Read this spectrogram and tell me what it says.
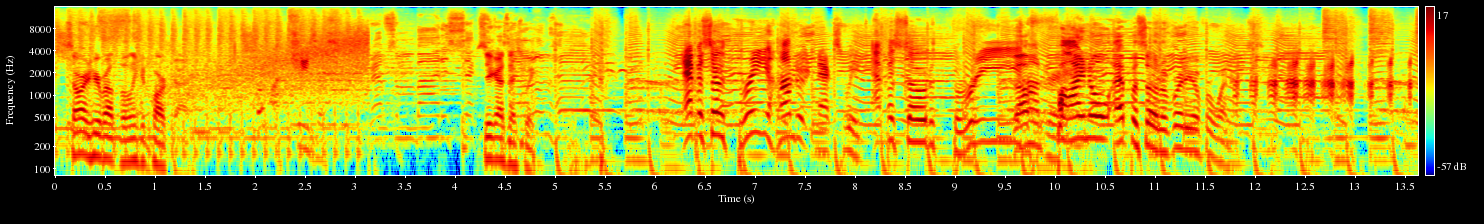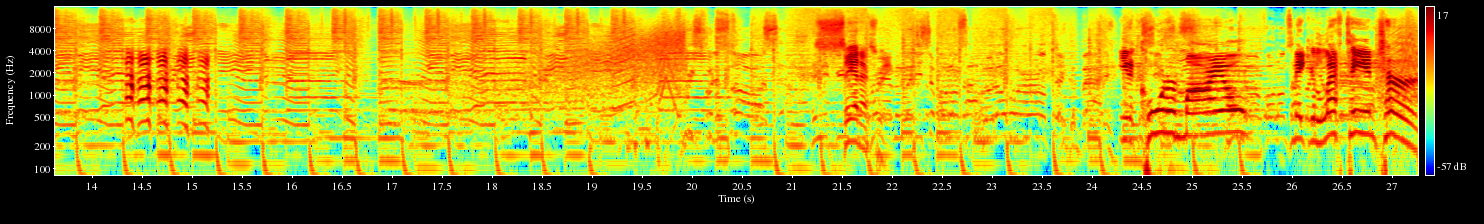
Sorry to hear about the Linkin Park guy. Oh, Jesus. See you guys next week. Episode 300 next week. Episode The 300. final episode of Radio for Winners. See you next week. In a quarter mile, make a left hand turn.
